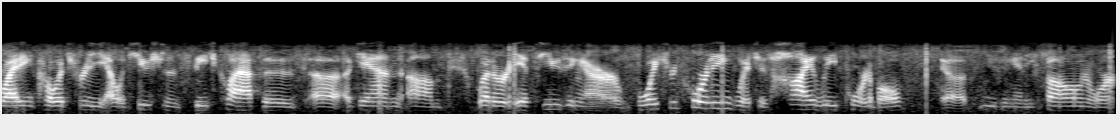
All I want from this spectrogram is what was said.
writing poetry, elocution, and speech classes. Uh, again, um, whether it's using our voice recording, which is highly portable, uh, using any phone or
